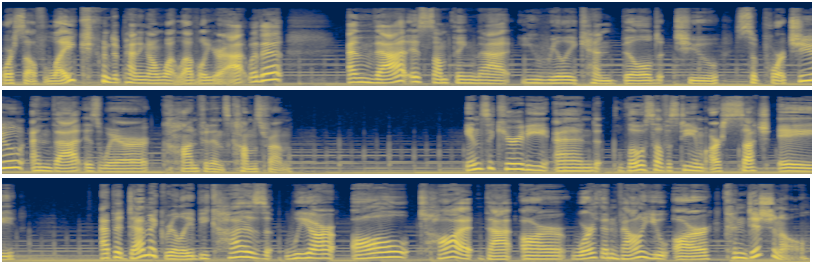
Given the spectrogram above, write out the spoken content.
or self like, depending on what level you're at with it. And that is something that you really can build to support you. And that is where confidence comes from. Insecurity and low self esteem are such a epidemic, really, because we are all taught that our worth and value are conditional.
